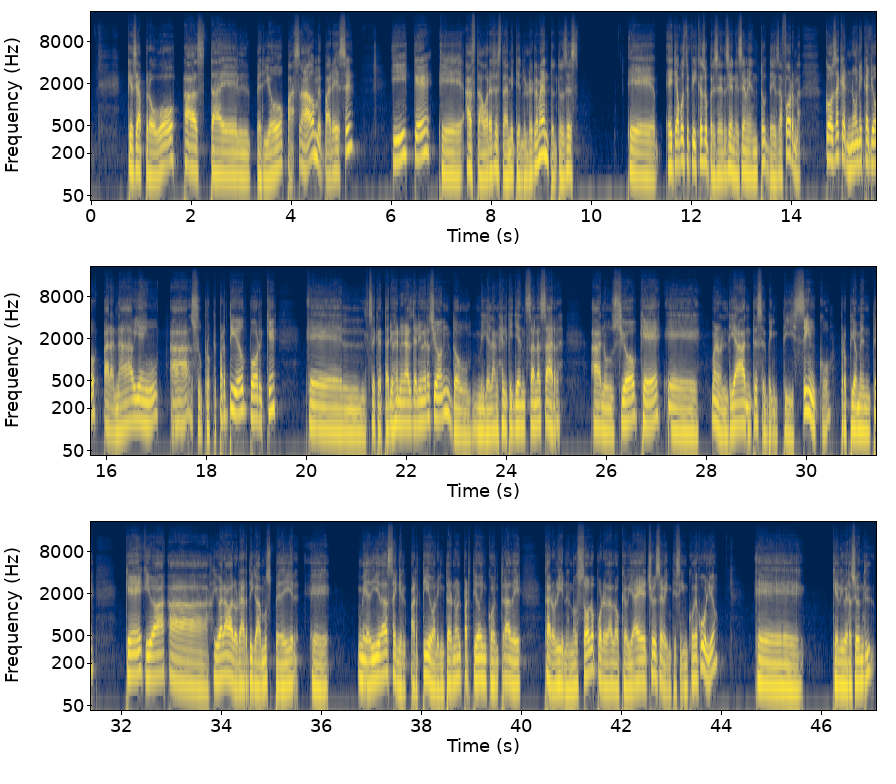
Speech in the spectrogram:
que se aprobó hasta el periodo pasado, me parece, y que eh, hasta ahora se está emitiendo el reglamento. Entonces, eh, ella justifica su presencia en ese evento de esa forma, cosa que no le cayó para nada bien a su propio partido porque el secretario general de Liberación, don Miguel Ángel Guillén Salazar, anunció que, eh, bueno, el día antes, el 25 propiamente, que iba a, iban a valorar, digamos, pedir eh, medidas en el partido, al interno del partido, en contra de Carolina, no solo por lo que había hecho ese 25 de julio, eh, que Liberación,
